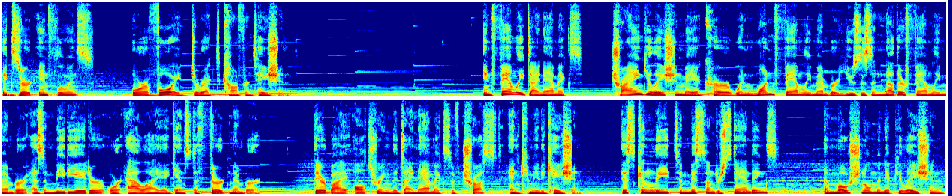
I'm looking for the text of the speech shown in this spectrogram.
exert influence, or avoid direct confrontation. In family dynamics, triangulation may occur when one family member uses another family member as a mediator or ally against a third member, thereby altering the dynamics of trust and communication. This can lead to misunderstandings, emotional manipulation,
